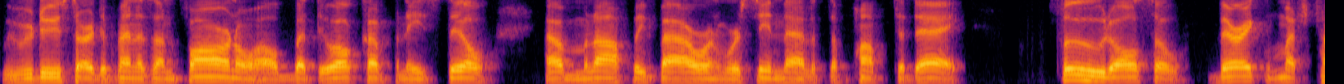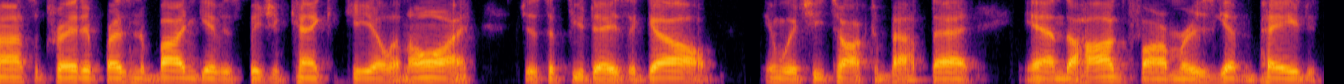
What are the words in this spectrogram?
We reduced our dependence on foreign oil, but the oil companies still have monopoly power, and we're seeing that at the pump today food also very much concentrated. President Biden gave his speech in Kankakee, Illinois, just a few days ago, in which he talked about that. And the hog farmer is getting paid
